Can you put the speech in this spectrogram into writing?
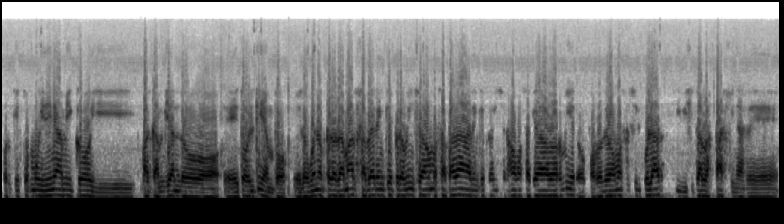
porque esto es muy dinámico y va cambiando eh, todo el tiempo. Eh, lo bueno es programar, saber en qué provincia vamos a parar, en qué provincia nos vamos a quedar a dormir o por dónde vamos a circular y visitar las páginas de,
